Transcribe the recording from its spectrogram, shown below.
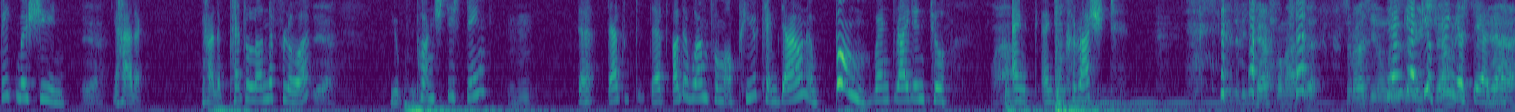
big machine. Yeah. You had a you had a pedal on the floor. Yeah. You punched this thing. Mm-hmm. That that that other one from up here came down and boom went right into. And and crushed. you have to be careful not to. You don't Yeah, lose get your fingers there, no. Yeah.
